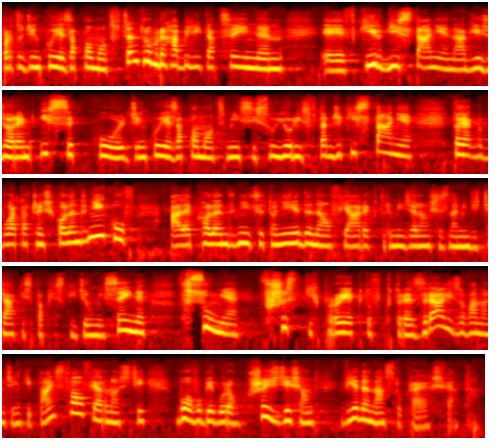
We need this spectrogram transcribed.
Bardzo dziękuję za pomoc pomoc w centrum rehabilitacyjnym y, w Kirgistanie nad jeziorem Issykul. Dziękuję za pomoc misji Sujuris w Tadżykistanie. To jakby była ta część kolędników, ale kolędnicy to nie jedyne ofiary, którymi dzielą się z nami dzieciaki z papieskich dzieł misyjnych. W sumie wszystkich projektów, które zrealizowano dzięki Państwa ofiarności, było w ubiegłym roku 60 w 11 krajach świata.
